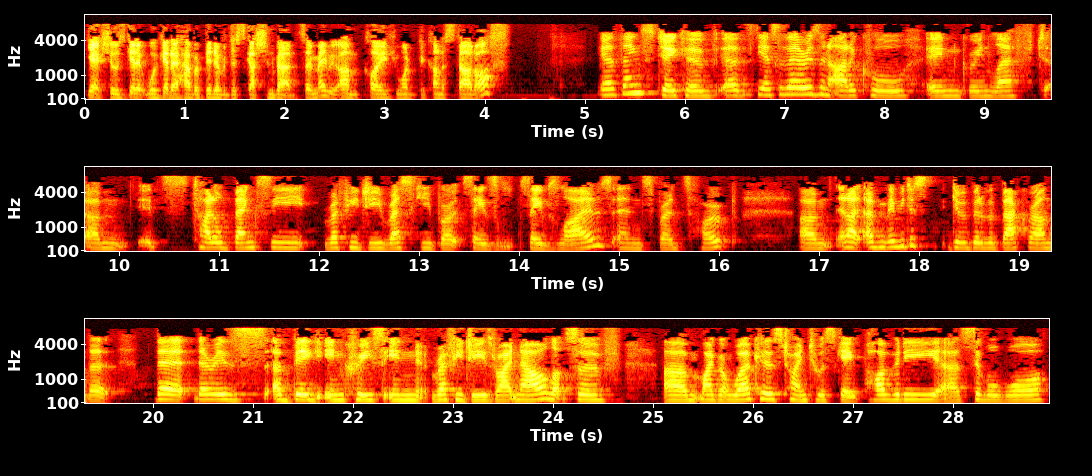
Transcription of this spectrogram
yeah, she was get we're going to have a bit of a discussion about it. So maybe, um, Chloe, if you wanted to kind of start off. Yeah, thanks, Jacob. Uh, yeah, so there is an article in Green Left. Um, it's titled "Banksy Refugee Rescue Boat Saves Saves Lives and Spreads Hope." Um, and I, I maybe just give a bit of a background that there, there is a big increase in refugees right now. Lots of um, migrant workers trying to escape poverty, uh, civil war,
